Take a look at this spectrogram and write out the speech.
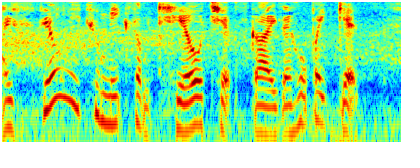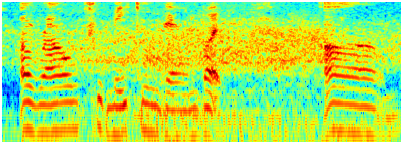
I still need to make some kale chips guys. I hope I get around to making them but um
